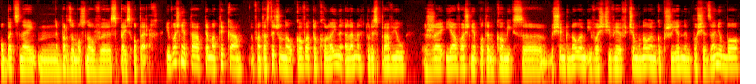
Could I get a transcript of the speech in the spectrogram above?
obecnej mm, bardzo mocno w space operach. I właśnie ta tematyka fantastyczno-naukowa to kolejny element, który sprawił, że ja właśnie po ten komiks e, sięgnąłem i właściwie wciągnąłem go przy jednym posiedzeniu, bo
